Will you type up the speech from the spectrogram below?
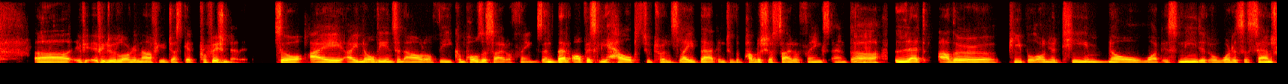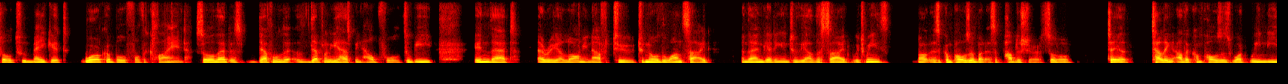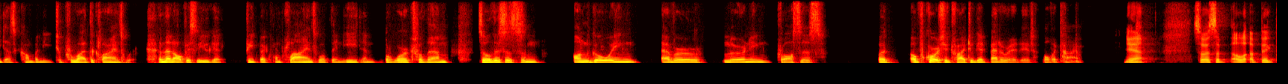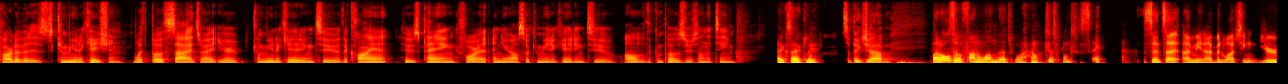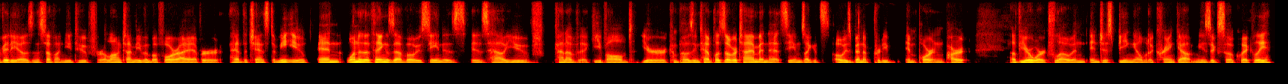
uh, if, if you do long enough you just get proficient at it so I, I know the ins and out of the composer side of things. And that obviously helps to translate that into the publisher side of things and uh, mm-hmm. let other people on your team know what is needed or what is essential to make it workable for the client. So that is definitely definitely has been helpful to be in that area long enough to to know the one side and then getting into the other side, which means not as a composer but as a publisher. So to telling other composers what we need as a company to provide the clients with. And then obviously you get feedback from clients, what they need and what works for them. So this is an ongoing, ever learning process. But of course, you try to get better at it over time. Yeah. So it's a, a, a big part of it is communication with both sides, right? You're communicating to the client who's paying for it, and you're also communicating to all of the composers on the team. Exactly. It's a big job, but also a fun one. That's what I just want to say. Since I, I mean, I've been watching your videos and stuff on YouTube for a long time, even before I ever had the chance to meet you. And one of the things I've always seen is is how you've kind of like evolved your composing templates over time, and it seems like it's always been a pretty important part of your workflow and in, in just being able to crank out music so quickly.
